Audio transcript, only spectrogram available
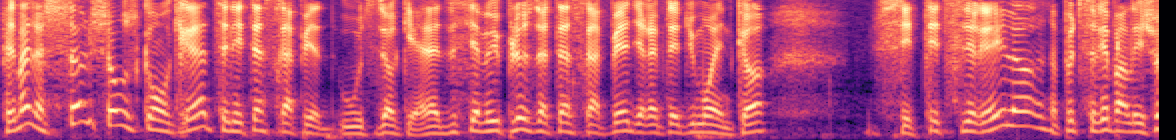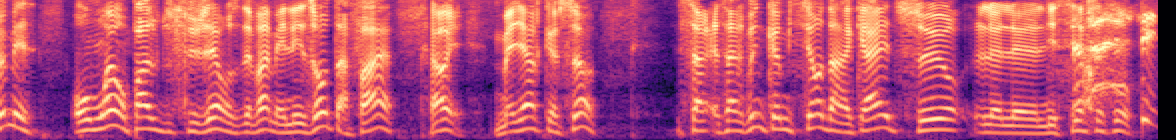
finalement la seule chose concrète c'est les tests rapides où tu dis OK elle a dit s'il y avait eu plus de tests rapides il y aurait peut-être eu moins de cas c'est étiré, là, un peu tiré par les cheveux, mais au moins on parle du sujet, on se défend. Mais les autres affaires, ah oui, meilleur que ça. Ça, ça aurait pris une commission d'enquête sur le, les CHSLD.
